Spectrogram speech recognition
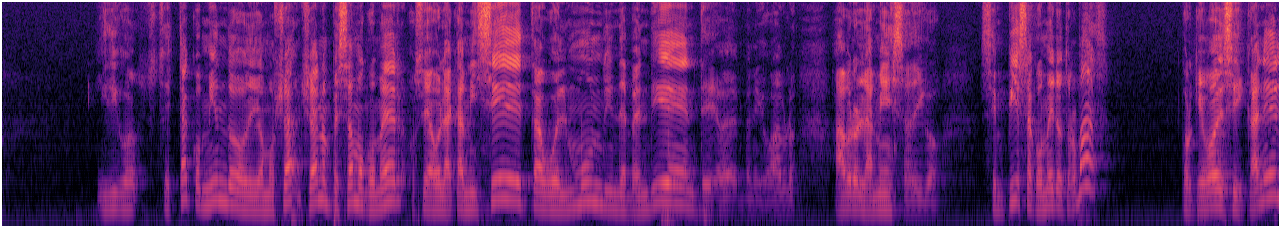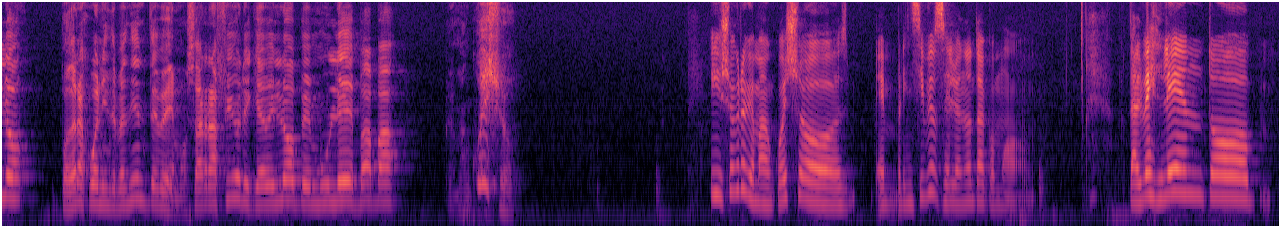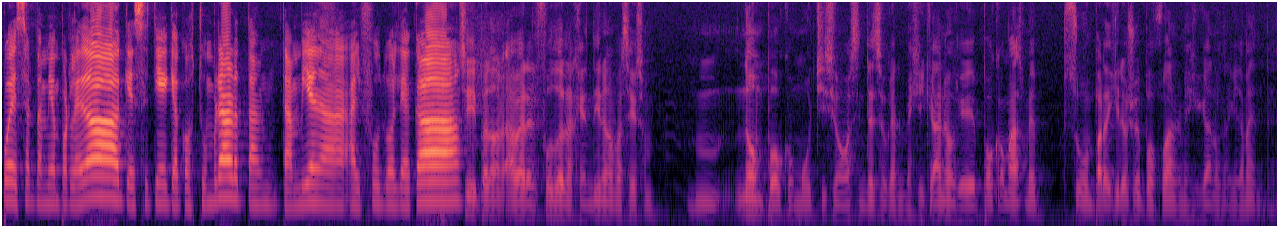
y digo, se está comiendo, digamos, ya, ya no empezamos a comer, o sea, o la camiseta o el mundo independiente. eh, digo, abro, abro la mesa, digo, ¿se empieza a comer otro más? Porque vos decís, Canelo podrá jugar en independiente, vemos. A Rafiori, Kevin López, Mulé, Papa, pero Mancuello. Y yo creo que Mancuello, en principio, se lo nota como tal vez lento, puede ser también por la edad, que se tiene que acostumbrar tam- también a- al fútbol de acá. Sí, perdón. A ver, el fútbol argentino me parece que es un, mm, no un poco, muchísimo más intenso que el mexicano, que poco más me subo un par de kilos yo y puedo jugar en el mexicano tranquilamente.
